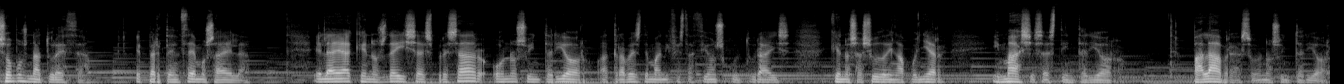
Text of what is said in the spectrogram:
somos natureza e pertencemos a ela. Ela é a que nos deixa expresar o noso interior a través de manifestacións culturais que nos axuden a poñer imaxes a este interior, palabras ao noso interior,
